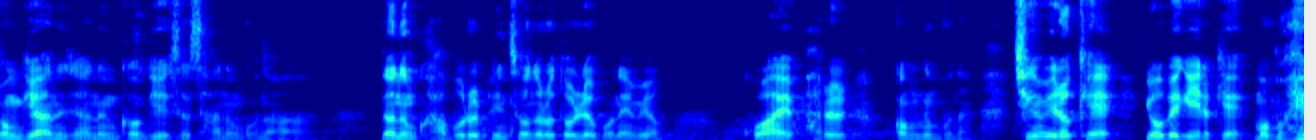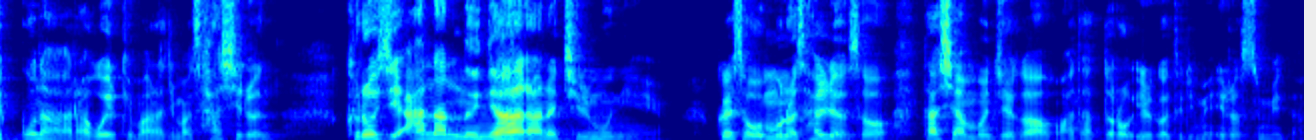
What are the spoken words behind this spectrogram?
존귀하는 자는 거기에서 사는구나. 너는 과부를 빈손으로 돌려보내며 고아의 팔을 꺾는구나. 지금 이렇게 요백이 이렇게 뭐뭐 했구나라고 이렇게 말하지만 사실은 그러지 않았느냐라는 질문이에요. 그래서 원문을 살려서 다시 한번 제가 와닿도록 읽어드리면 이렇습니다.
